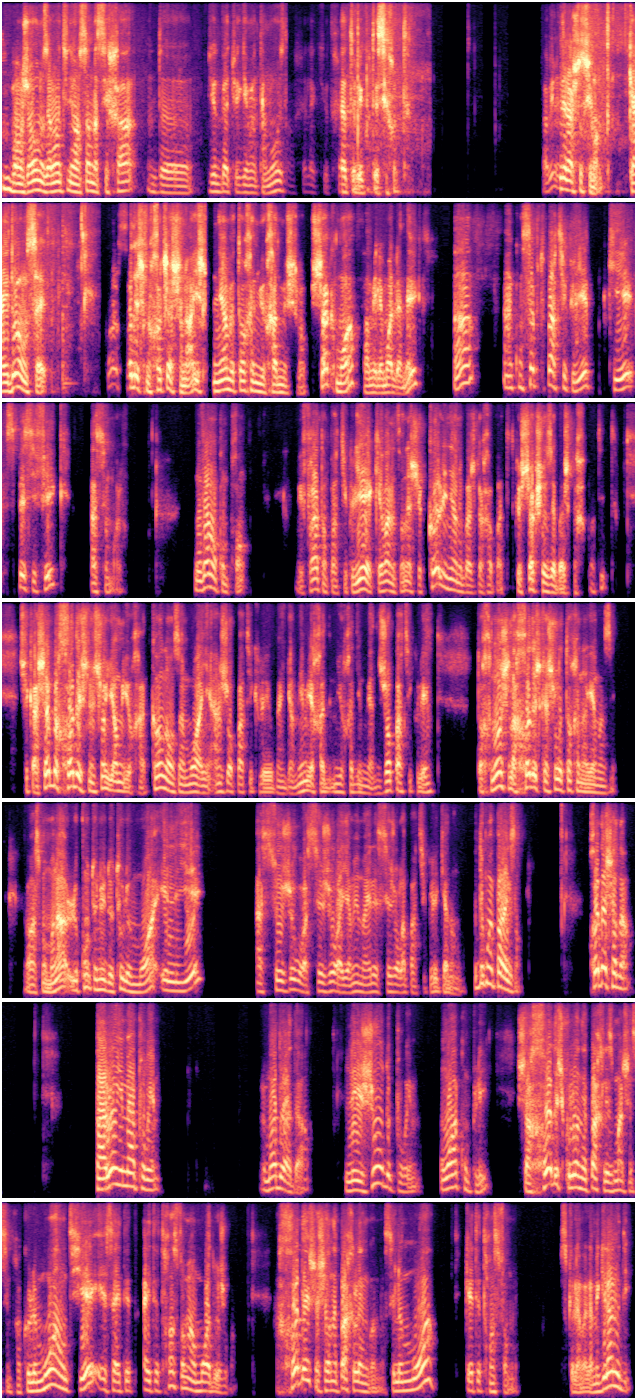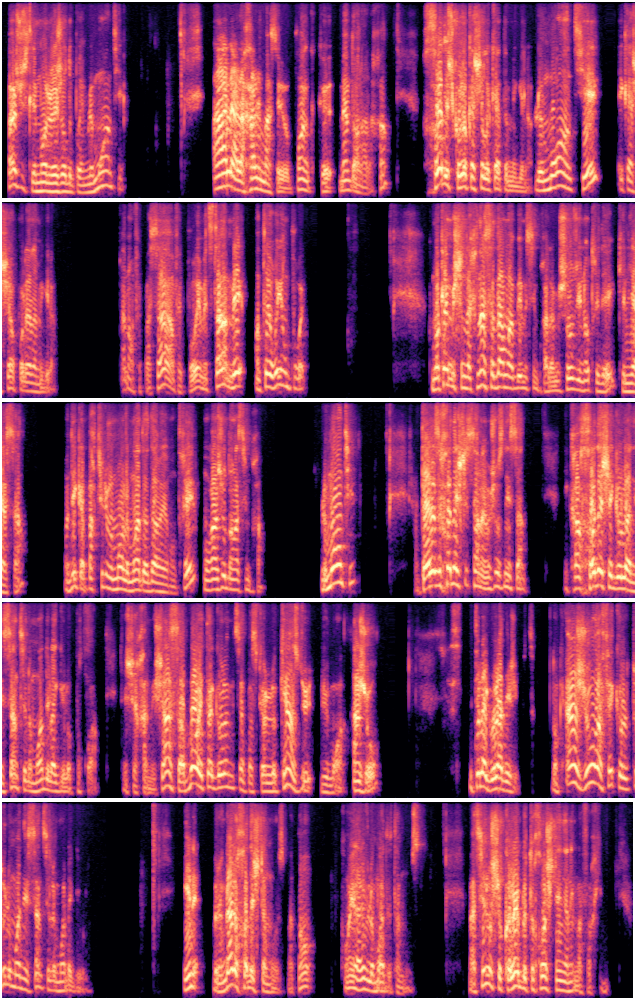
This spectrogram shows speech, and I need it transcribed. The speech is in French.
Bonjour, nous allons continuer ensemble la sikha de Yudbet Yudgimel Tammuz dans l'écouter sikhot. Rabbi nous dit la chose suivante. On sait, chaque mois, parmi les mois de l'année, a un concept particulier qui est spécifique à ce mois-là. On va en comprendre. Mifrat en particulier, que chaque chose est Bashgacha Patit. Quand dans un mois, il y a un jour particulier, ou bien il y a un jour particulier, alors à ce moment-là, le contenu de tout le mois est lié à ce jour ou à ce jour, à Yamim Aele, ce jour-là particulier qu'il y a dans le mois. Deux par exemple. Chodesh Hadar. Palo Yimei Purim. Le mois de Hadar, les jours de Purim ont accompli que le mois entier et ça a, été, a été transformé en mois de joie. C'est le mois qui a été transformé. Ce que la, la Megillah nous dit, pas juste le jour de poème, le mois entier. C'est au point que même dans le mois entier est caché pour la Megillah. Ah non, on ne fait pas ça, on fait poème, etc. Mais en théorie, on pourrait. La même chose, une autre idée qu'il y a ça. On dit qu'à partir du moment où le mois d'Adar est rentré, on rajoute dans la Simcha le mois entier. La même chose Nissan. Nissan, c'est le mois de la Gula. Pourquoi? Parce que le 15 du, du mois, un jour, c'était la Gula d'Égypte. Donc un jour a fait que tout le mois Nissan, c'est le mois de la Gula. Maintenant, quand il arrive le mois de Tammuz,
